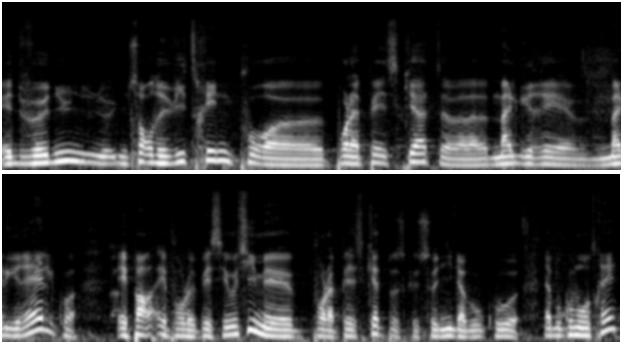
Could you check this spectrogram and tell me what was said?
est devenu une, une sorte de vitrine pour euh, pour la PS4 euh, malgré malgré elle quoi. Et par et pour le PC aussi, mais pour la PS4 parce que Sony l'a beaucoup l'a beaucoup montré.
